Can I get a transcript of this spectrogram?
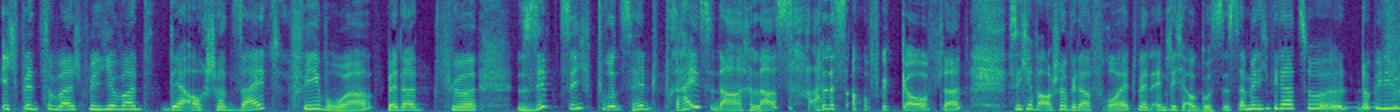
ich bin zum Beispiel jemand, der auch schon seit Februar, wenn er für 70 Prozent Preisnachlass alles aufgekauft hat, sich aber auch schon wieder freut, wenn endlich August ist, damit ich wieder zu Domino,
